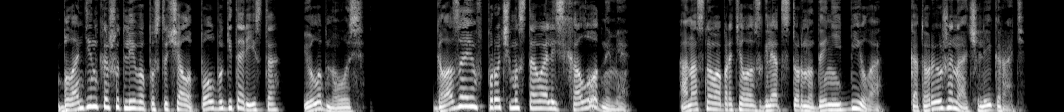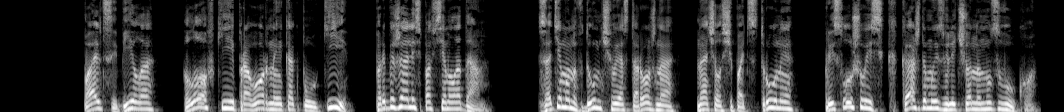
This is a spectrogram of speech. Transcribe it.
Блондинка шутливо постучала по лбу гитариста и улыбнулась. Глаза ее, впрочем, оставались холодными. Она снова обратила взгляд в сторону Дэнни и Билла, которые уже начали играть. Пальцы Билла, ловкие и проворные, как пауки, пробежались по всем ладам. Затем он вдумчиво и осторожно начал щипать струны, прислушиваясь к каждому извлеченному звуку.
